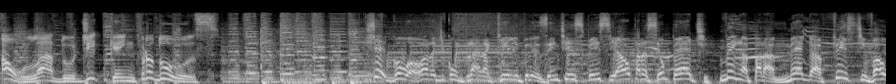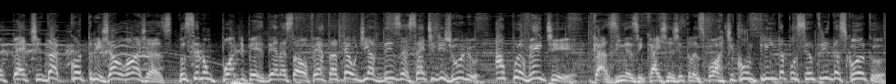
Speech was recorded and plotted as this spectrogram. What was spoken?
ao lado de quem produz. Chegou a hora de comprar aquele presente especial para seu pet. Venha para a Mega Festival Pet da Cotrijal Lojas. Você não pode perder essa oferta até o dia 17 de julho. Aproveite! Casinhas e caixas de transporte com 30% de desconto.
